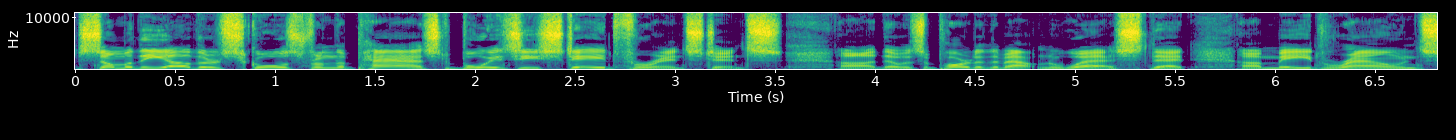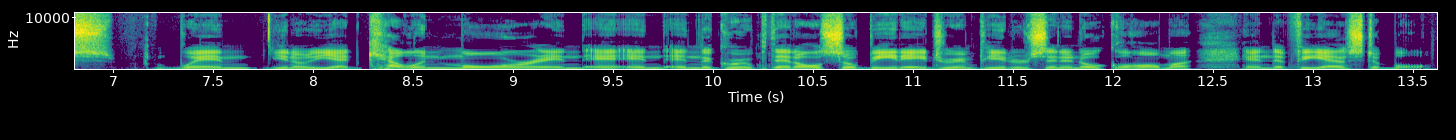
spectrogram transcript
Some of the other schools from the past, Boise State, for instance, uh, that was a part of the Mountain West that uh, made rounds when you know you had Kellen Moore and, and and the group that also beat Adrian Peterson in Oklahoma in the Fiesta Bowl.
